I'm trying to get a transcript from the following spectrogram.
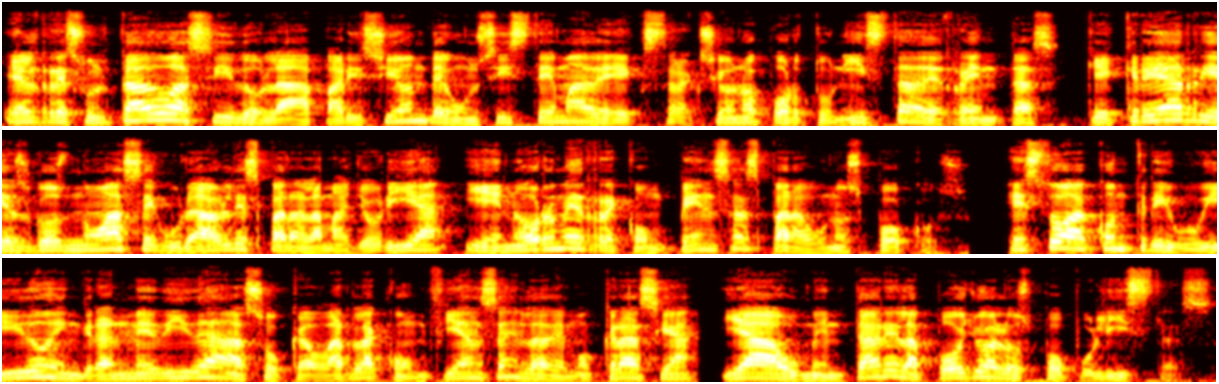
El resultado ha sido la aparición de un sistema de extracción oportunista de rentas que crea riesgos no asegurables para la mayoría y enormes recompensas para unos pocos. Esto ha contribuido en gran medida a socavar la confianza en la democracia y a aumentar el apoyo a los populistas.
